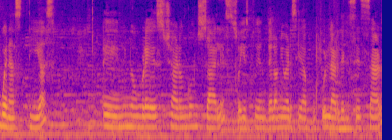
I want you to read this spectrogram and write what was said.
Buenos días, eh, mi nombre es Sharon González, soy estudiante de la Universidad Popular del Cesar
